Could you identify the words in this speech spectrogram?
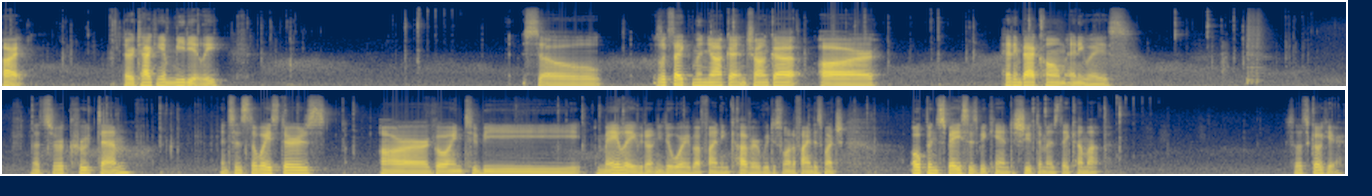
Alright. They're attacking immediately. So, it looks like Minyaka and Tranka are heading back home anyways. Let's recruit them. And since the wasters are going to be melee, we don't need to worry about finding cover. We just want to find as much open space as we can to shoot them as they come up. So let's go here.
